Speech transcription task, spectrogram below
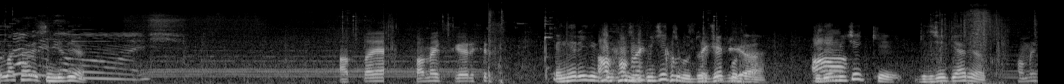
Allah kahretsin, gidiyor. veriyormuş. Atlaya. Tomex görüşürüz. E nereye ben Gitmeyecek ki bu. kılıçla Duracak gidiyor. burada. Aa. Gidemeyecek ki. Gidecek yer yok. Tomex.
